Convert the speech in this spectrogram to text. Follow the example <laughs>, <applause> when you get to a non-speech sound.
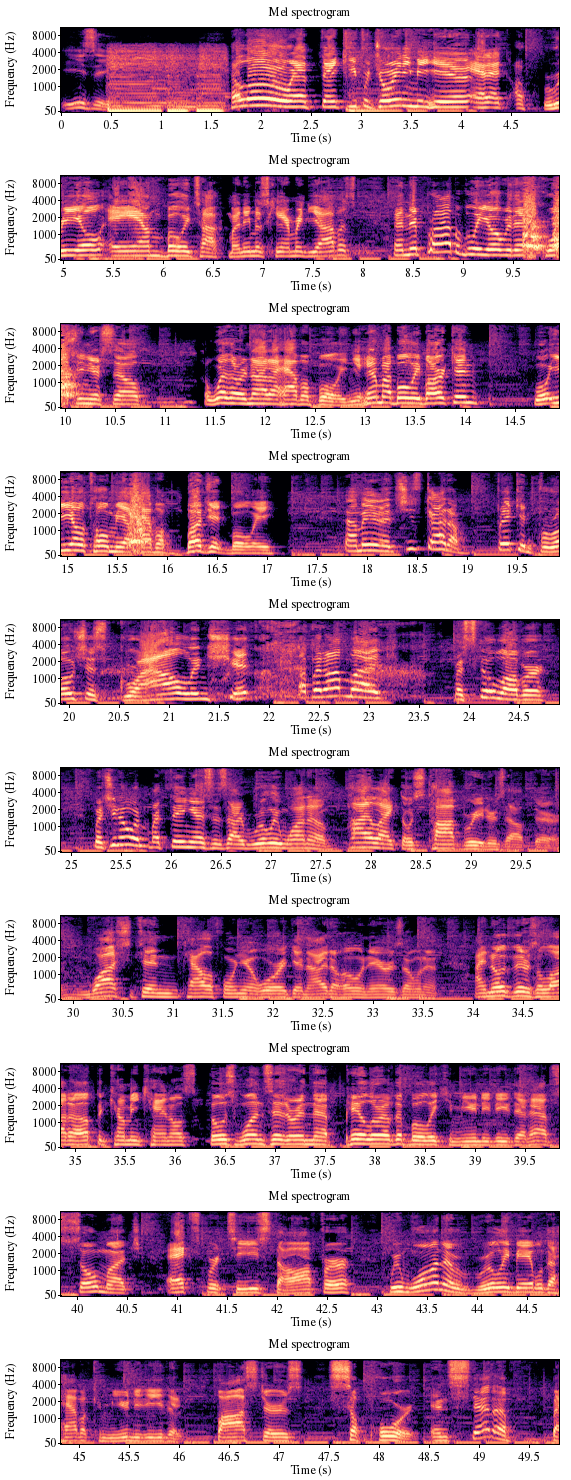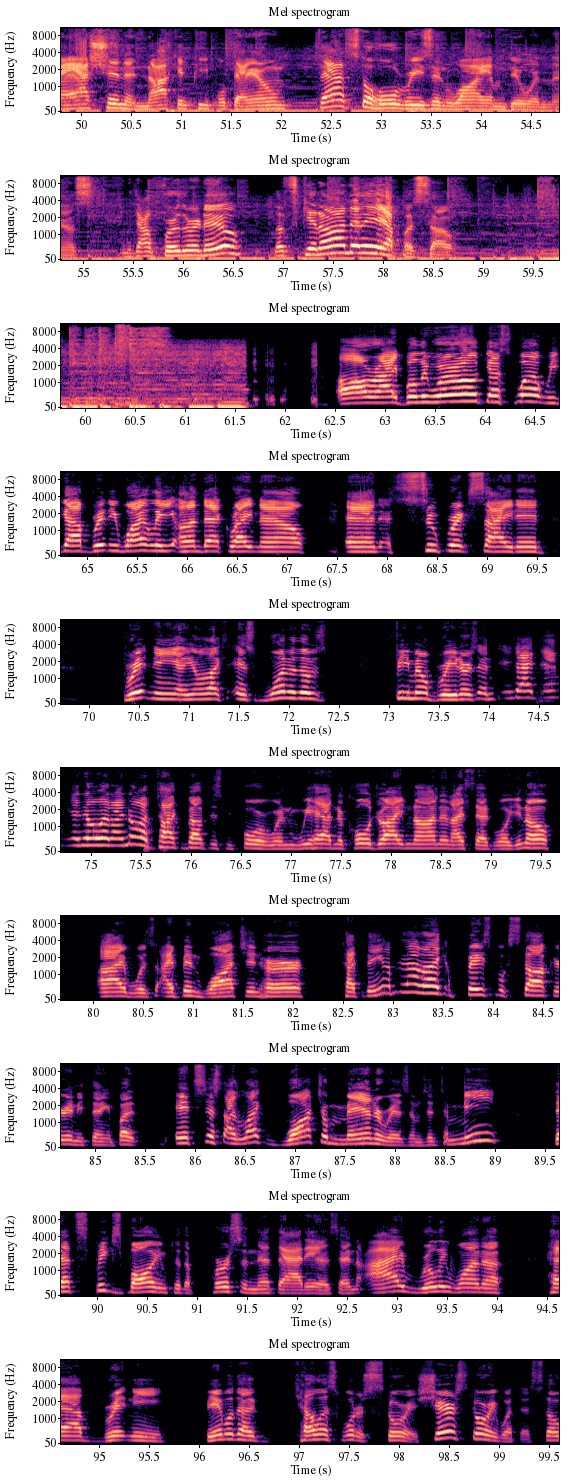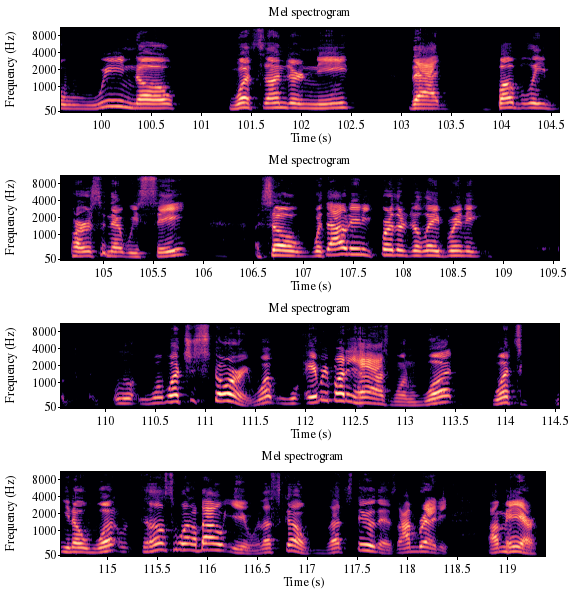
Easy. Hello, and thank you for joining me here at, at Real AM Bully Talk. My name is Cameron Diabas, and they're probably over there questioning yourself whether or not I have a bully. And you hear my bully barking? Well, EO told me I have a budget bully. I mean, she's got a freaking ferocious growl and shit. But I'm like, I still love her. But you know what my thing is is I really want to highlight those top breeders out there in Washington, California, Oregon, Idaho, and Arizona. I know there's a lot of up and coming kennels, those ones that are in the pillar of the bully community that have so much expertise to offer. We want to really be able to have a community that fosters support instead of bashing and knocking people down. That's the whole reason why I'm doing this. Without further ado, let's get on to the episode. All right, Bully World, guess what? We got Brittney Wylie on deck right now and super excited. Brittney, you know, like is one of those female breeders, and, and, you know what? I know I've talked about this before when we had Nicole Dryden on, and I said, well, you know, I was I've been watching her type of thing. I'm not like a Facebook stalker or anything, but it's just I like watch mannerisms, and to me, that speaks volume to the person that that is. And I really want to have Brittney be able to tell us what her story is, share a story with us, so we know what's underneath that bubbly person that we see. So, without any further delay, Brittney, what's your story? What everybody has one. What what's you know what? Tell us what about you. Let's go. Let's do this. I'm ready. I'm here.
